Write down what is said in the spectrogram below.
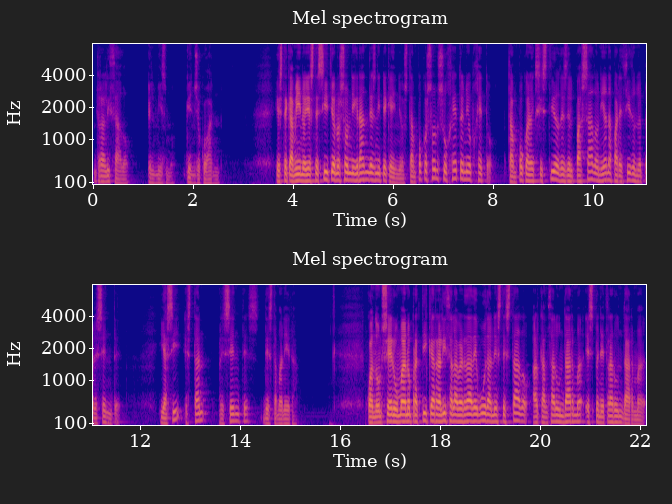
realizado el mismo, Este camino y este sitio no son ni grandes ni pequeños, tampoco son sujeto ni objeto, tampoco han existido desde el pasado ni han aparecido en el presente, y así están presentes de esta manera. Cuando un ser humano practica y realiza la verdad de Buda en este estado, alcanzar un Dharma es penetrar un Dharma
